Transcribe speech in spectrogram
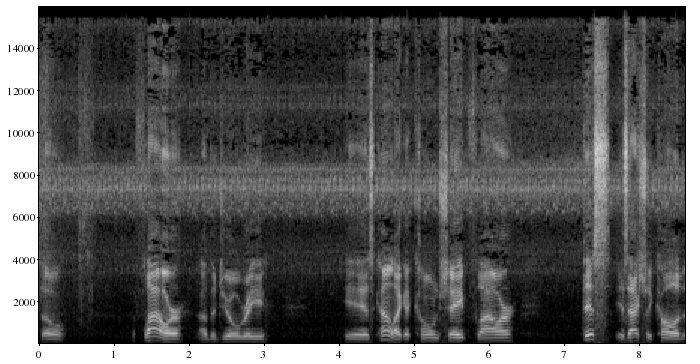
So the flower of the jewelweed is kind of like a cone-shaped flower. This is actually called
